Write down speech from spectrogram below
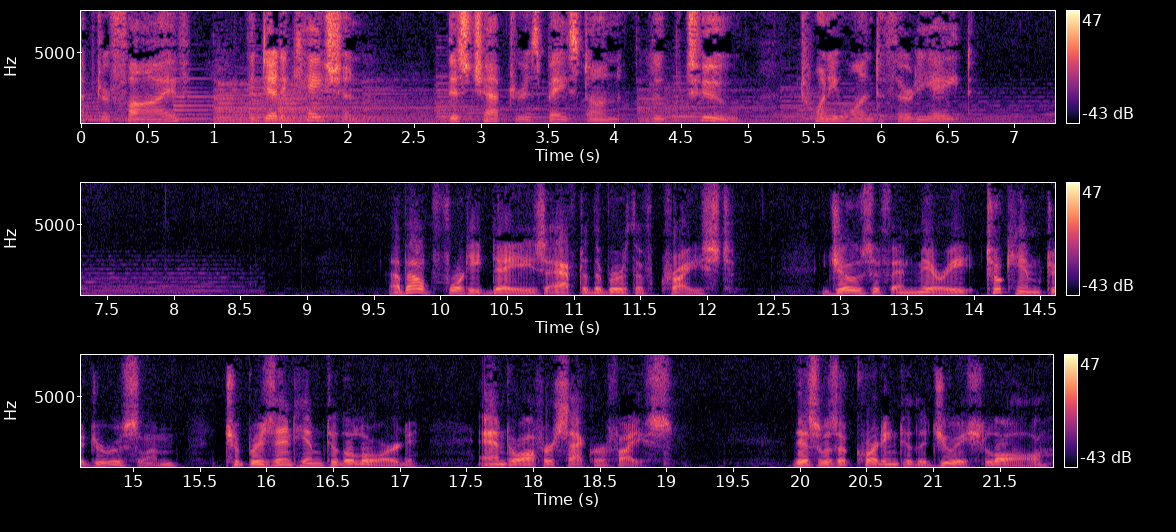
chapter 5, the dedication. This chapter is based on Luke 2, 21 to 38. About forty days after the birth of Christ, Joseph and Mary took him to Jerusalem to present him to the Lord and to offer sacrifice. This was according to the Jewish law,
